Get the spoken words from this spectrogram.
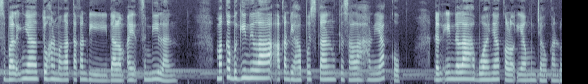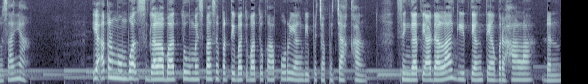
Sebaliknya Tuhan mengatakan di dalam ayat 9, maka beginilah akan dihapuskan kesalahan Yakub dan inilah buahnya kalau ia menjauhkan dosanya. Ia akan membuat segala batu mesbah seperti batu-batu kapur yang dipecah-pecahkan sehingga tiada lagi tiang-tiang berhala dan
